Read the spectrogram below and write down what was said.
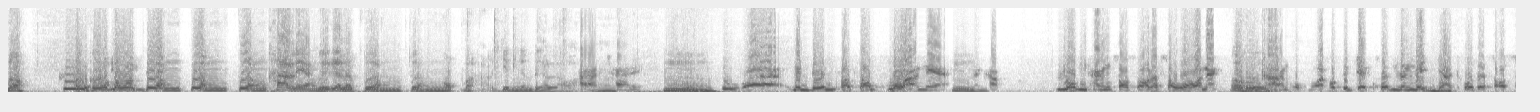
เนาะ คือบางคนเขาบอกว่าเปลืองเปลืองเปลืองค่าแรงหรืออะไรเปลืองเปลืองงบอะกินเงินเดือนเราอะอ่าใช่อืมดูว่าเงินเดือนสสเมื่อวานเนี่ยอืมนะครับล่มทั้งสสและสวนะโอ้โหทั้งหกร้อยหกสิบเจ็ดคนมันไม่อืมอย่าโทษแต่สส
